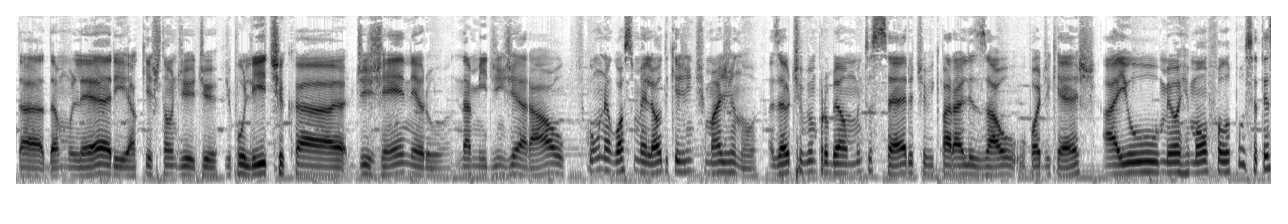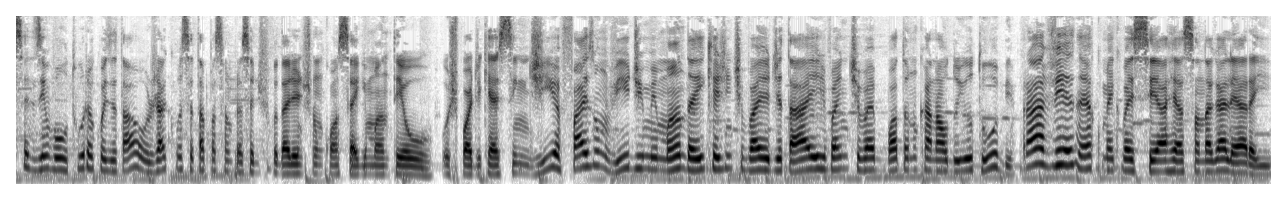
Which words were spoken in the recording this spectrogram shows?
da, da mulher e a questão de, de, de política de gênero na mídia em geral. Ficou um negócio melhor do que a gente imaginou. Mas aí eu tive um problema muito sério, tive que paralisar o, o podcast. Aí o meu irmão falou: pô, você tem essa desenvoltura, coisa e tal, já que você tá passando por essa dificuldade, a gente não consegue manter o, os podcasts em dia, faz um vídeo e me manda aí que a gente vai editar e vai, a gente vai bota no canal do YouTube pra ver, né, como é que vai ser a reação da galera. E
